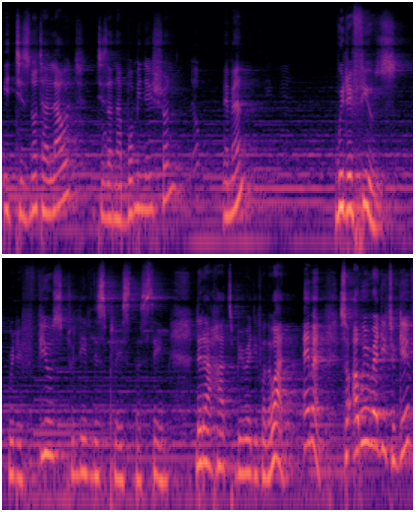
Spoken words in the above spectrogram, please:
it is not allowed. It is an abomination. Amen. We refuse. We refuse to leave this place the same. Let our hearts be ready for the word. Amen. So are we ready to give?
